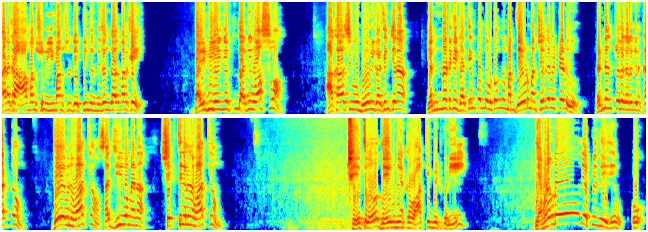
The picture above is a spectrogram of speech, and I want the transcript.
కనుక ఆ మనుషులు ఈ మనుషులు చెప్పింది నిజం కాదు మనకి. బైబిల్ ఏం చెప్తుంది? అది వాస్తవం. ఆకాశము భూమి గతించిన ఎన్నటికీ గతింపంది ఒకటి ఉంది. మన దేవుడు మన చేతిలో పెట్టాడు. రెండంచులు కలిగిన ఖడ్గం దేవుని వాక్యం సజీవమైన శక్తి కలిగిన వాక్యం. చేతిలో దేవుని యొక్క వాక్యం పెట్టుకుని ఎవడెవడో చెప్పింది. ఓ-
